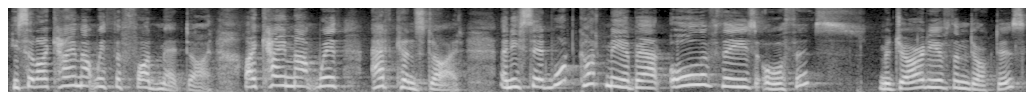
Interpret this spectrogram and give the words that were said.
He said, I came up with the FODMAP diet. I came up with Atkins diet. And he said, What got me about all of these authors majority of them doctors,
